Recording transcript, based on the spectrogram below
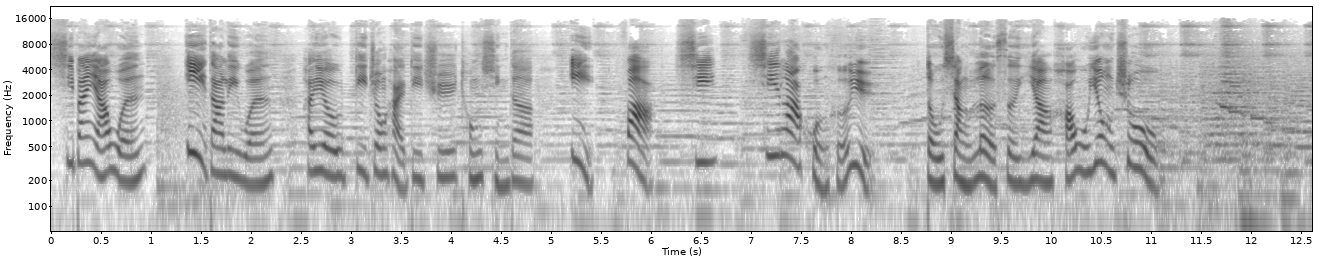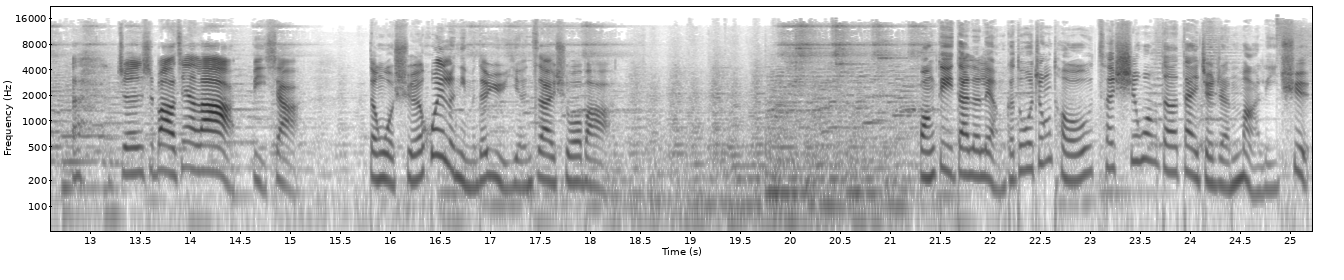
西班牙文、意大利文，还有地中海地区通行的意法西希腊混合语，都像垃圾一样毫无用处。哎，真是抱歉啦，陛下。等我学会了你们的语言再说吧。皇帝待了两个多钟头，才失望地带着人马离去。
